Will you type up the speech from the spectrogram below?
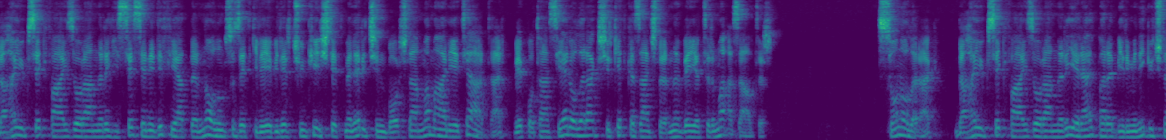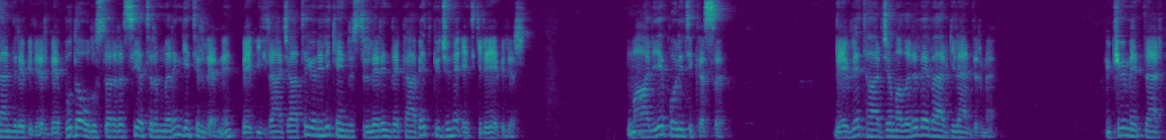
daha yüksek faiz oranları hisse senedi fiyatlarını olumsuz etkileyebilir çünkü işletmeler için borçlanma maliyeti artar ve potansiyel olarak şirket kazançlarını ve yatırımı azaltır. Son olarak, daha yüksek faiz oranları yerel para birimini güçlendirebilir ve bu da uluslararası yatırımların getirilerini ve ihracata yönelik endüstrilerin rekabet gücünü etkileyebilir. Maliye politikası Devlet harcamaları ve vergilendirme Hükümetler,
